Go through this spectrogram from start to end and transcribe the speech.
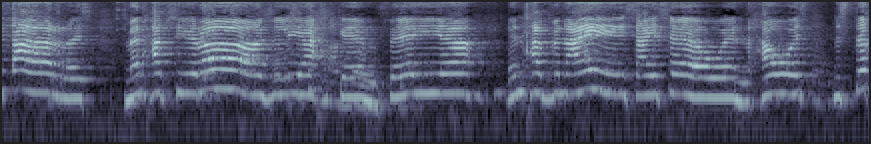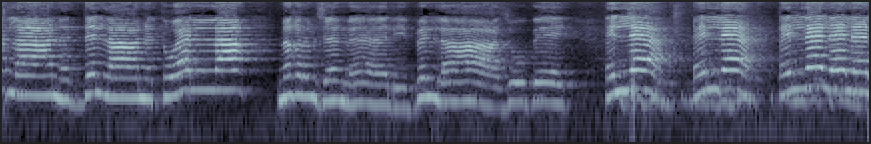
نتعرش ما نحبش راجل يحكم فيا. نحب نعيش عيشة ونحوش نستخلع ندلع نتولع نغرم جمالي بالعجوبي لا لا لا لا لا لا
